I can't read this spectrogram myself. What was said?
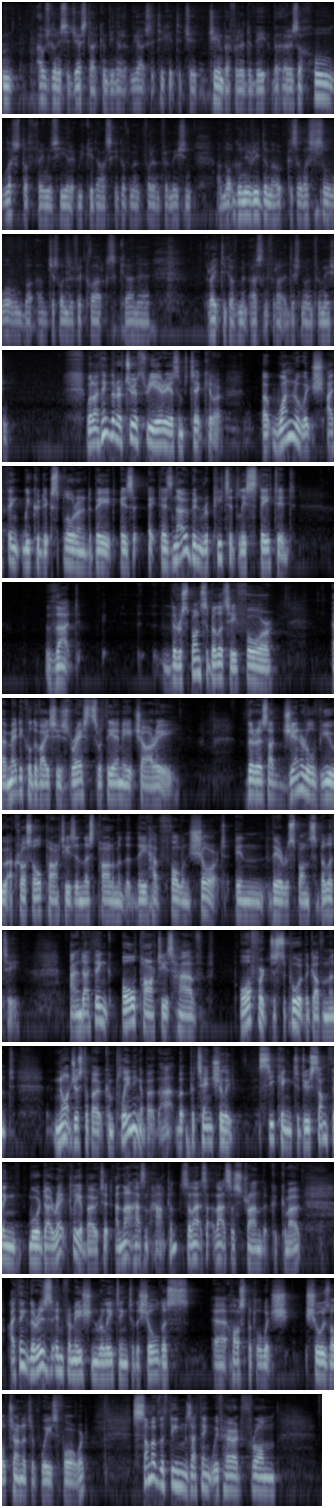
Um, I was going to suggest that, Convener, that we actually take it to ch Chamber for a debate, but there is a whole list of things here that we could ask the government for information. I'm not going to read them out because the list's so long, but I'm just wondering if the clerks can uh, write to government asking for that additional information. Well, I think there are two or three areas in particular. Uh, one which I think we could explore in a debate is it has now been repeatedly stated that the responsibility for uh, medical devices rests with the MHRA, there is a general view across all parties in this parliament that they have fallen short in their responsibility. And I think all parties have offered to support the government, not just about complaining about that, but potentially seeking to do something more directly about it. And that hasn't happened. So that's, that's a strand that could come out. I think there is information relating to the shoulders uh, hospital, which shows alternative ways forward. Some of the themes I think we've heard from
